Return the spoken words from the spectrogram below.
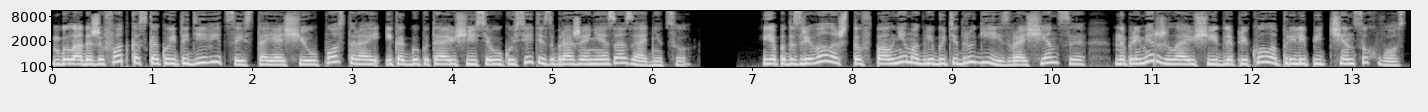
Была даже фотка с какой-то девицей, стоящей у постера и как бы пытающейся укусить изображение за задницу. Я подозревала, что вполне могли быть и другие извращенцы, например, желающие для прикола прилепить Ченсу хвост.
